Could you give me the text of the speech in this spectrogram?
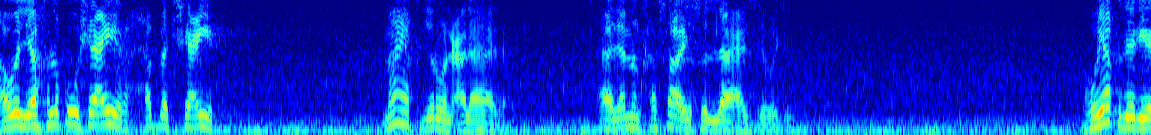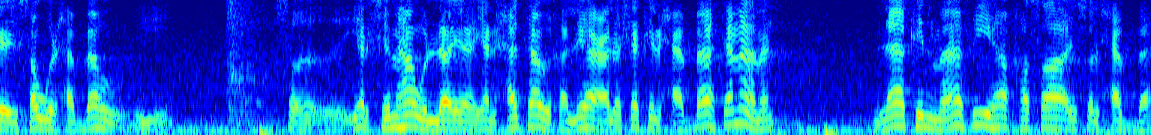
أو يخلقوا شعيرة حبة شعير. ما يقدرون على هذا. هذا من خصائص الله عز وجل. هو يقدر يصور حبة يرسمها ولا ينحتها ويخليها على شكل حبة تماما لكن ما فيها خصائص الحبة.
